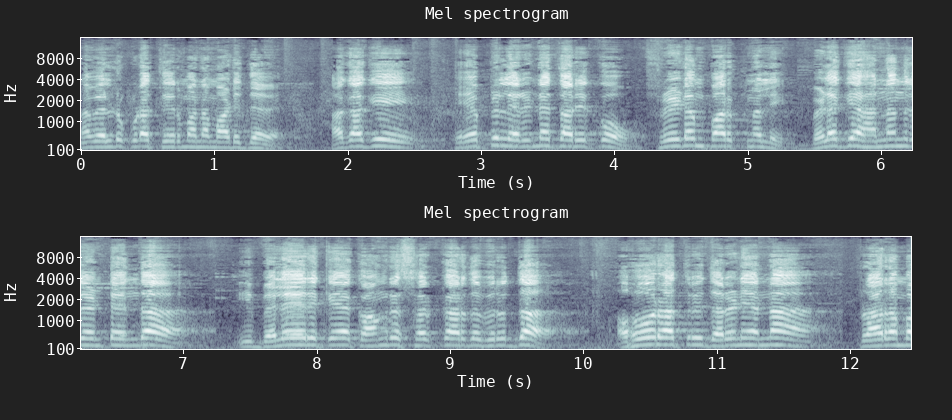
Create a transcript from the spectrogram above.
ನಾವೆಲ್ಲರೂ ಕೂಡ ತೀರ್ಮಾನ ಮಾಡಿದ್ದೇವೆ. ಹಾಗಾಗಿ ಏಪ್ರಿಲ್ ಎರಡನೇ ತಾರೀಕು ಫ್ರೀಡಂ ಪಾರ್ಕ್ನಲ್ಲಿ ಬೆಳಗ್ಗೆ ಹನ್ನೊಂದು ಗಂಟೆಯಿಂದ ಈ ಬೆಲೆ ಏರಿಕೆಯ ಕಾಂಗ್ರೆಸ್ ಸರ್ಕಾರದ ವಿರುದ್ಧ ಅಹೋರಾತ್ರಿ ಧರಣಿಯನ್ನ ಪ್ರಾರಂಭ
